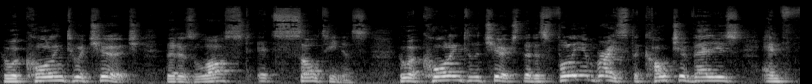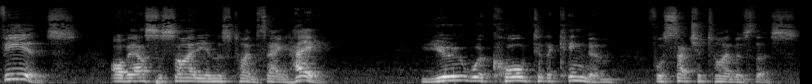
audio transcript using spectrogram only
who are calling to a church that has lost its saltiness, who are calling to the church that has fully embraced the culture, values, and fears of our society in this time, saying, Hey, you were called to the kingdom for such a time as this.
